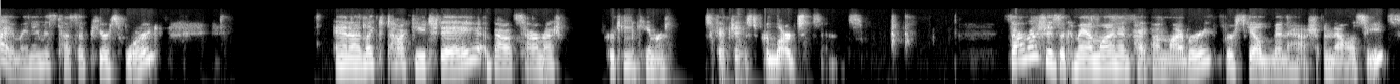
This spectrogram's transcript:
Hi, my name is Tessa Pierce Ward, and I'd like to talk to you today about sourmash protein k-mer sketches for large systems. Sourmash is a command line and Python library for scaled min-hash analyses.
